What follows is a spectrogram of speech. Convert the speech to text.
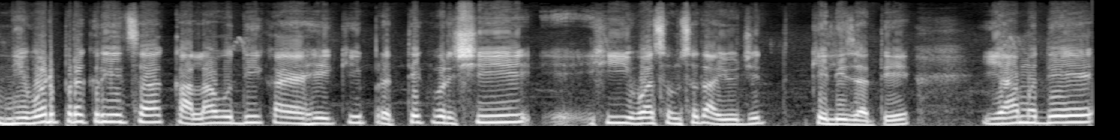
निवड प्रक्रियेचा कालावधी काय आहे की प्रत्येक वर्षी ही युवा संसद आयोजित केली जाते. यामध्ये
